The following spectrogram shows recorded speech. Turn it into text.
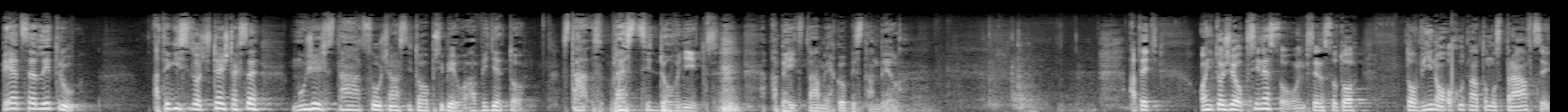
500 litrů. A ty, když si to čteš, tak se můžeš stát součástí toho příběhu a vidět to. Stát, vlézt si dovnitř a být tam, jako bys tam byl. A teď oni to, že ho přinesou, oni přinesou to, to víno ochutná tomu správci.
